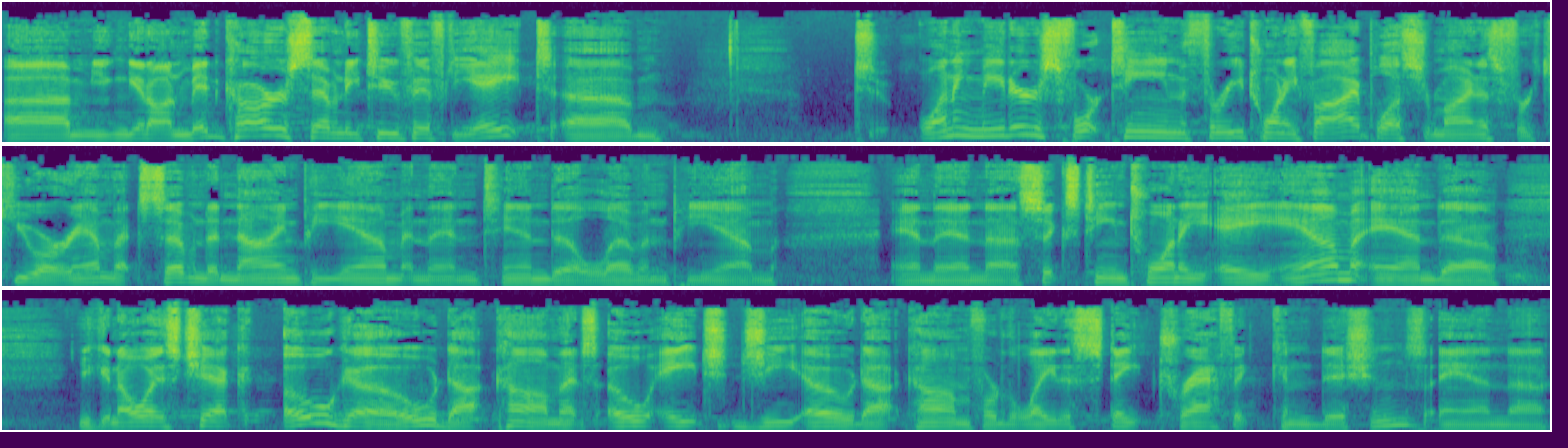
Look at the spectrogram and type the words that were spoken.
Um, you can get on mid cars 7258. Um, wanting meters 14325 plus or minus for QRM. That's 7 to 9 p.m. and then 10 to 11 p.m. and then uh, 1620 a.m. and uh, you can always check ohgo.com. That's O-H-G-O.com for the latest state traffic conditions. And uh,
